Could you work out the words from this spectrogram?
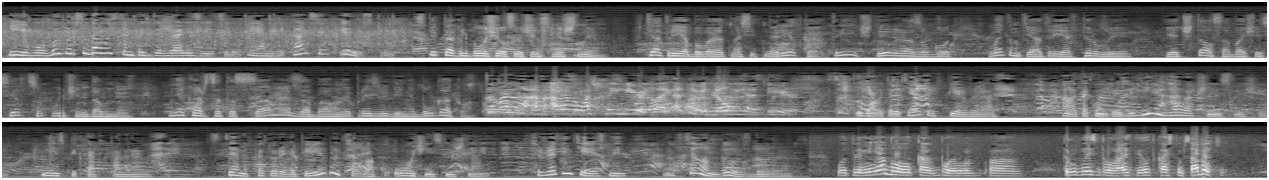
И его выбор с удовольствием поддержали зрители, и американцы, и русские. Спектакль получился очень смешным. В театре я бываю относительно редко, три-четыре раза в год. В этом театре я впервые. Я читал «Собачье сердце» очень давно. Мне кажется, это самое забавное произведение Булгакова. Я в этом театре в первый раз. А о таком произведении я вообще не слышала. Мне спектакль понравился. Сцена, в которой оперируют собаку, очень смешная. Сюжет интересный, но в целом было здорово. Вот для меня был как бы э, трудность была сделать костюм собаки,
